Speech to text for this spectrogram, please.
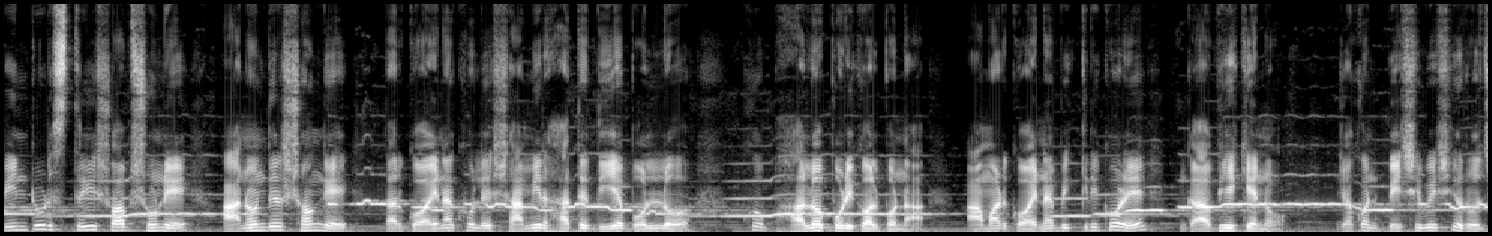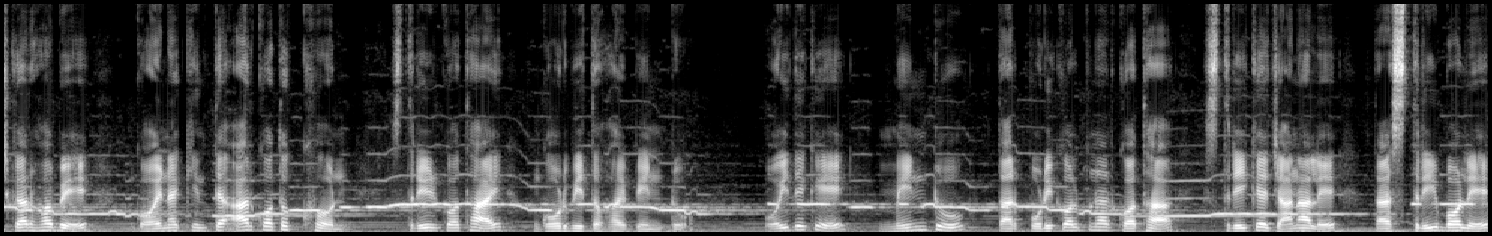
পিন্টুর স্ত্রী সব শুনে আনন্দের সঙ্গে তার গয়না খুলে স্বামীর হাতে দিয়ে বলল, খুব ভালো পরিকল্পনা। আমার গয়না বিক্রি করে গাভী কেন। যখন বেশি বেশি রোজগার হবে, গয়না কিনতে আর কতক্ষণ? স্ত্রীর কথায় গর্বিত হয় পিন্টু। ওইদিকে মিন্টু তার পরিকল্পনার কথা স্ত্রীকে জানালে, তার স্ত্রী বলে,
